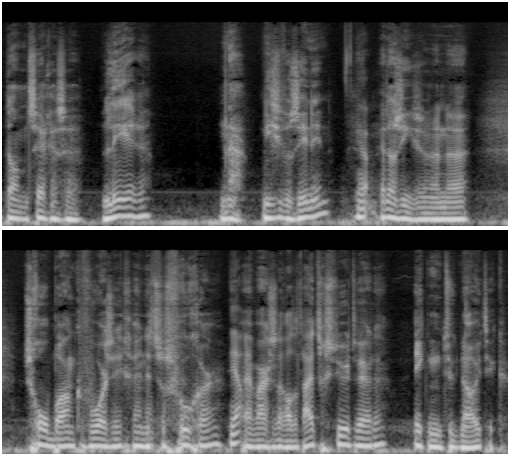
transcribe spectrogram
dan zeggen ze leren. Nou, niet zoveel zin in. Ja. En dan zien ze een uh, schoolbank voor zich, net zoals vroeger, Ja. uh, waar ze er altijd uitgestuurd werden. Ik natuurlijk nooit. Ik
